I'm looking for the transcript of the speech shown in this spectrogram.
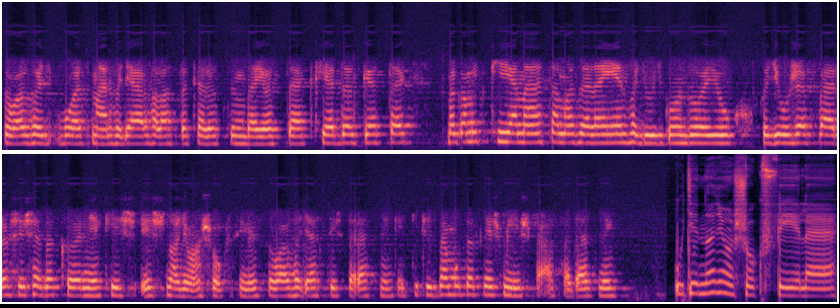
szóval, hogy volt már, hogy elhaladtak előttünk, bejöttek, kérdezgettek, meg amit kiemeltem az elején, hogy úgy gondoljuk, hogy Józsefváros és ez a környék is, és nagyon sokszínű, szóval, hogy ezt is szeretnénk egy kicsit bemutatni, és mi is felfedezni. Ugye nagyon sokféle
